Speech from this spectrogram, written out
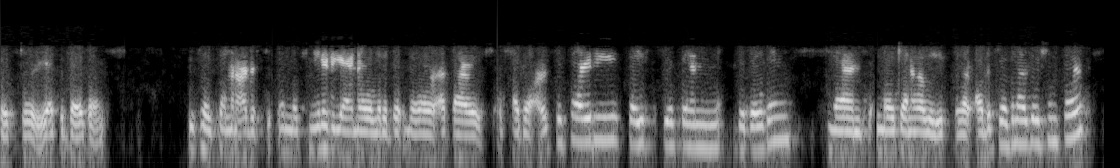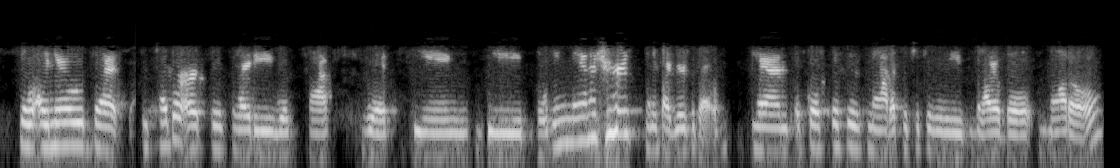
history at the building. Because I'm an artist in the community, I know a little bit more about the Khyber Art Society placed within the building and more generally the artist organizations there. So I know that the Khyber Art Society was tasked with being the building managers 25 years ago. And of course, this is not a particularly viable model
